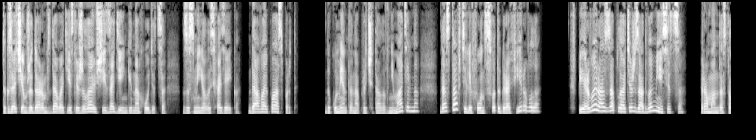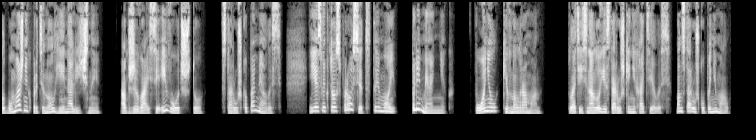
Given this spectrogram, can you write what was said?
«Так зачем же даром сдавать, если желающие за деньги находятся?» — засмеялась хозяйка. «Давай паспорт». Документ она прочитала внимательно, достав телефон, сфотографировала. «В первый раз заплатишь за два месяца». Роман достал бумажник, протянул ей наличные. «Обживайся, и вот что». Старушка помялась. «Если кто спросит, ты мой племянник». «Понял», — кивнул Роман. Платить налоги старушке не хотелось. Он старушку понимал.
